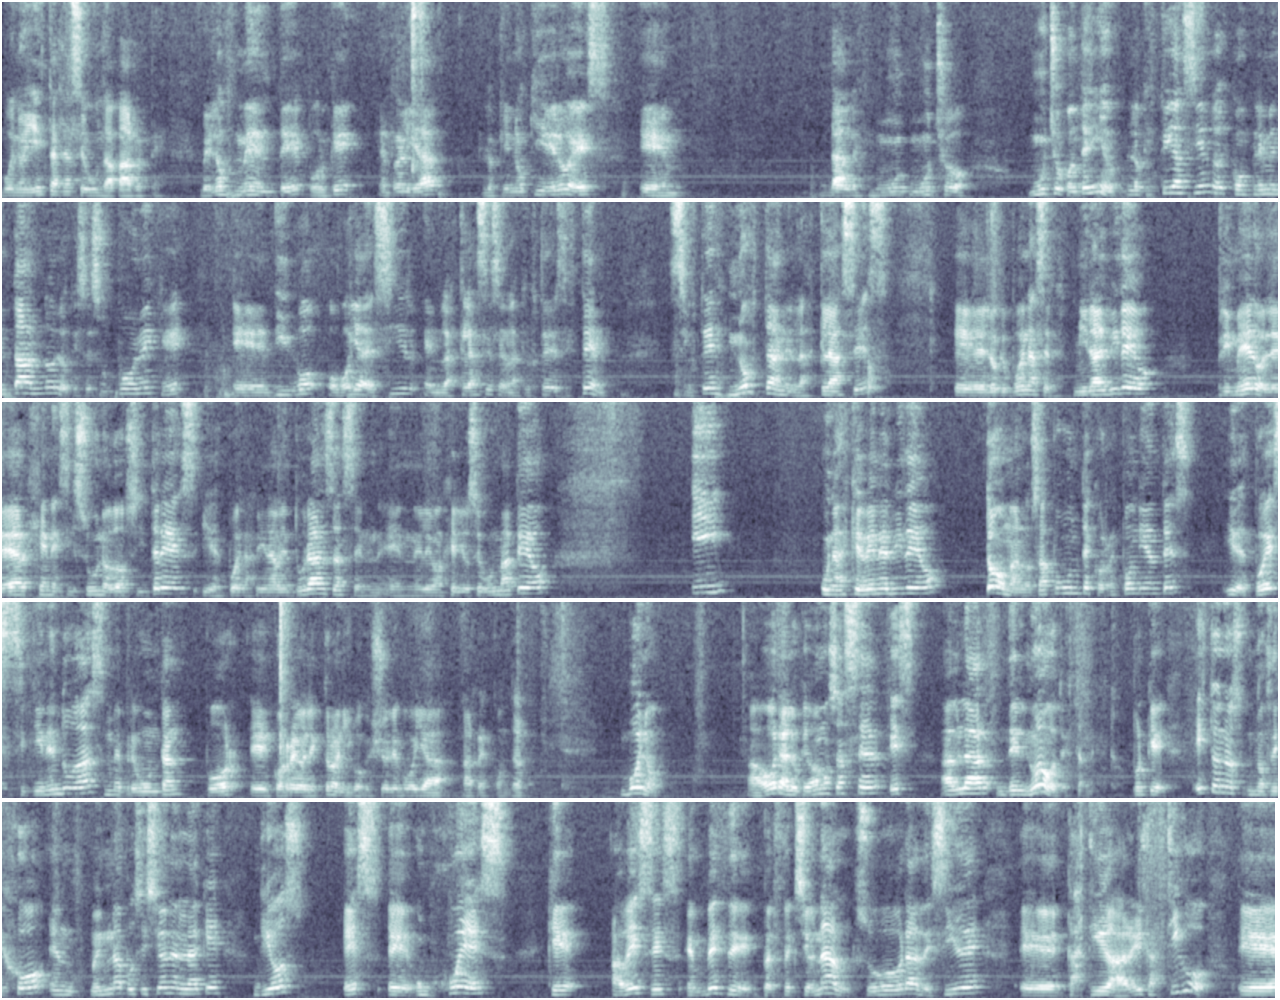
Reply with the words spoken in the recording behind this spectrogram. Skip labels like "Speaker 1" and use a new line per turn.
Bueno, y esta es la segunda parte. Velozmente, porque en realidad lo que no quiero es eh, darles mucho, mucho contenido. Lo que estoy haciendo es complementando lo que se supone que eh, digo o voy a decir en las clases en las que ustedes estén. Si ustedes no están en las clases, eh, lo que pueden hacer es mirar el video, primero leer Génesis 1, 2 y 3 y después las bienaventuranzas en, en el Evangelio según Mateo. Y una vez que ven el video, toman los apuntes correspondientes y después, si tienen dudas, me preguntan por eh, correo electrónico, que yo les voy a, responder. Bueno, ahora lo que vamos a hacer es hablar del Nuevo Testamento. Porque esto nos, nos dejó en, una posición en la que Dios es eh, un juez que a veces, en vez de perfeccionar su obra, decide eh, castigar. El castigo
